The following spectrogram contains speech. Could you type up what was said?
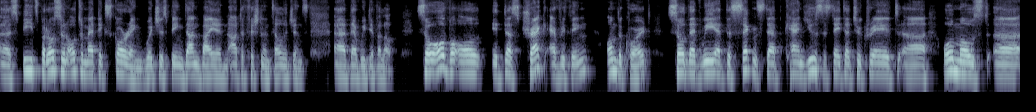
uh, speeds, but also an automatic scoring, which is being done by an artificial intelligence uh, that we developed. So overall, it does track everything on the court so that we at the second step can use this data to create uh, almost uh,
